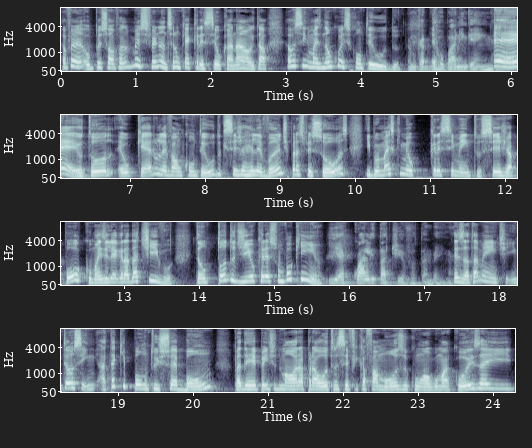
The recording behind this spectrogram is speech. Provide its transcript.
Eu o pessoal fala, mas Fernando, você não quer crescer o canal e tal? Eu falo assim, mas não com esse conteúdo. Eu não quero derrubar ninguém, né? É, eu tô, eu quero levar um conteúdo que seja relevante para as pessoas e por mais que meu crescimento seja pouco, mas ele é gradativo. Então todo dia eu cresço um pouquinho. E é qualitativo também, né? Exatamente. Então, assim, até que ponto isso é bom pra de repente, de uma hora pra outra, você fica famoso com alguma coisa e.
